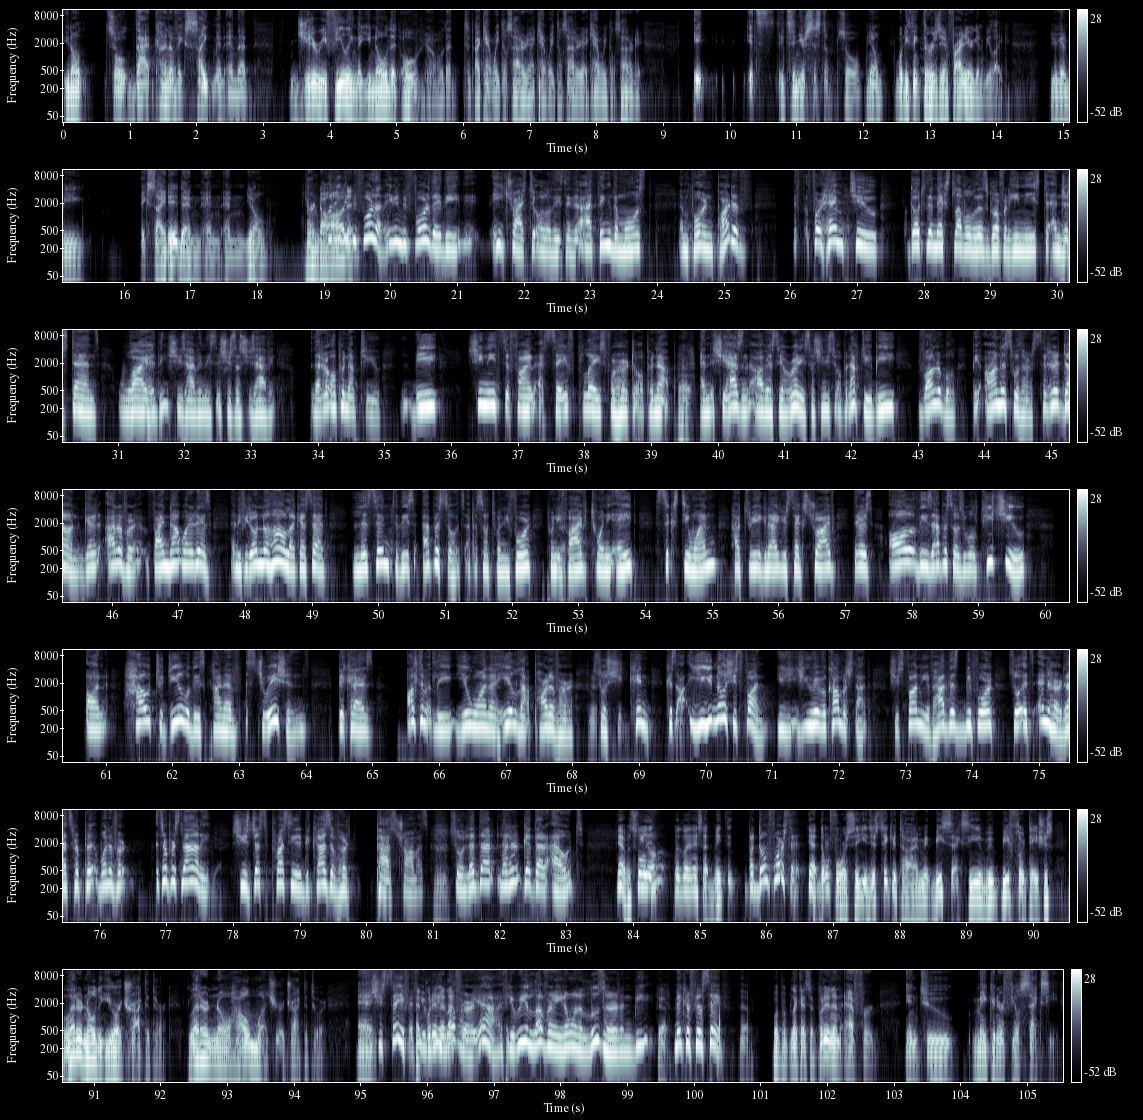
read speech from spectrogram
You know, so that kind of excitement and that jittery feeling that you know that oh, you know that I can't wait till Saturday. I can't wait till Saturday. I can't wait till Saturday. It it's it's in your system. So you know, what do you think Thursday and Friday are going to be like? You're going to be excited and and and you know turned But on even and before that, even before they, the, the he tries to all of these things, I think the most important part of if, for him to go to the next level with his girlfriend, he needs to understand why she's having these issues that she's having. Let her open up to you. Be she needs to find a safe place for her to open up, and she hasn't obviously already. So she needs to open up to you. Be vulnerable. Be honest with her. Sit her down. Get it out of her. Find out what it is. And if you don't know how, like I said, listen to these episodes episode 24, 25, 28, 61, how to reignite your sex drive. There's all of these episodes will teach you on how to deal with these kind of situations because ultimately you want to heal that part of her so she can because you, you know she's fun. You you have accomplished that. She's fun. You've had this before. So it's in her. That's her one of her it's her personality. She's just pressing it because of her past traumas. Mm. So let that let her get that out yeah, but slowly, know? but like I said, make the but don't force it yeah, don't force it. You just take your time. Be sexy. Be, be flirtatious. Let her know that you're attracted to her. Let her know how much you're attracted to her. And, and she's safe if you put really love effort. her yeah if you really love her and you don't want to lose her then be Yeah. make her feel safe Yeah. But, but like I said, put in an effort into making her feel sexy.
